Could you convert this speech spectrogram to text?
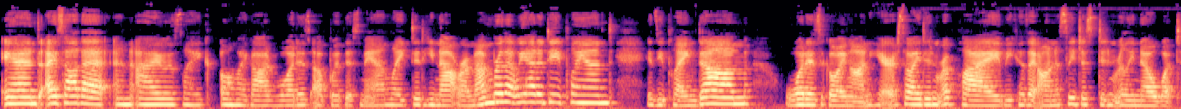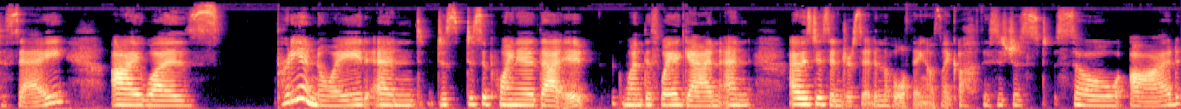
And I saw that and I was like, oh my God, what is up with this man? Like, did he not remember that we had a date planned? Is he playing dumb? What is going on here? So I didn't reply because I honestly just didn't really know what to say. I was pretty annoyed and just disappointed that it went this way again. And I was disinterested in the whole thing. I was like, oh, this is just so odd.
